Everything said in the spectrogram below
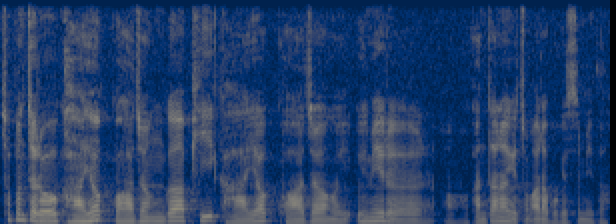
첫 번째로 가역 과정과 비가역 과정의 의미를 어, 간단하게 좀 알아보겠습니다.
